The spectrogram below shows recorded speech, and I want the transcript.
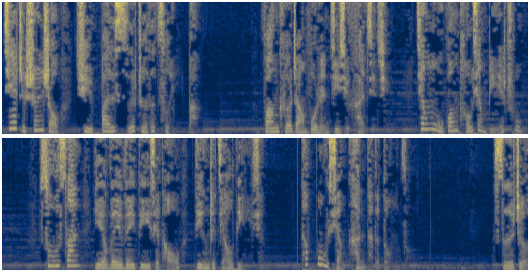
接着伸手去掰死者的嘴巴。方科长不忍继续看下去，将目光投向别处。苏三也微微低下头，盯着脚底下，他不想看他的动作。死者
